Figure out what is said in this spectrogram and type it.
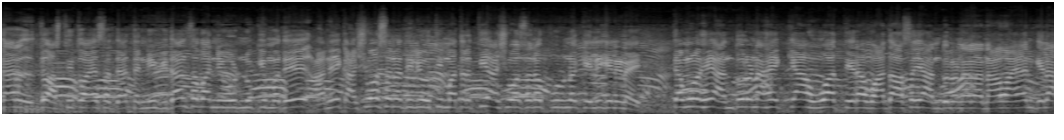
सरकार जो अस्तित्व आहे सध्या त्यांनी विधानसभा निवडणुकीमध्ये अनेक आश्वासनं दिली होती मात्र ती आश्वासनं पूर्ण केली गेली नाही. त्यामुळे हे आंदोलन आहे क्या हुआ तेरा वादा असं या आंदोलनाला नाव आहे. आणि गेल्या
